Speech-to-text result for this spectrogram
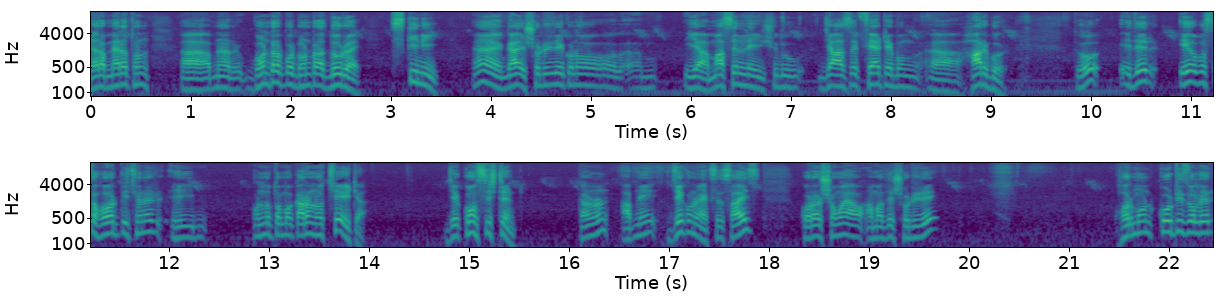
যারা ম্যারাথন আপনার ঘণ্টার পর ঘণ্টা দৌড়ায় স্কিনি হ্যাঁ গায়ে শরীরে কোনো ইয়া মাসেল নেই, শুধু যা আছে ফ্যাট এবং হাড়গোড়। তো এদের এই অবস্থা হওয়ার পিছনের এই অন্যতম কারণ হচ্ছে এটা, যে কনসিস্টেন্ট কারণ আপনি যে কোনো এক্সারসাইজ করার সময় আমাদের শরীরে হরমোন কোর্টিজলের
